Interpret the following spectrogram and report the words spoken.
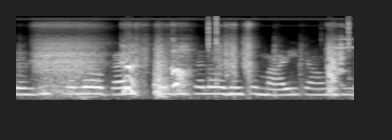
जल्दी चलो गाइस जल्दी चलो नहीं तो मारी जाऊँगी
